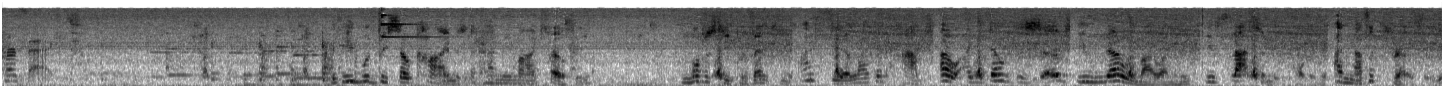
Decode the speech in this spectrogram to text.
perfect. If you would be so kind as to hand me my trophy. Modesty prevents me. I feel like an ant. Oh, I don't deserve. You know, am I one who you flatter me, probably. Another trophy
